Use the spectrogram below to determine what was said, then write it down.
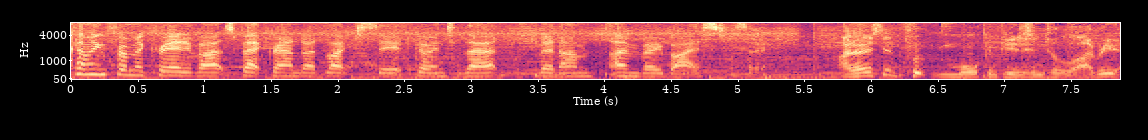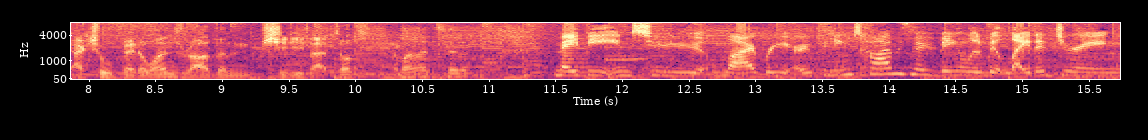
Coming from a creative arts background, I'd like to see it go into that, but um, I'm very biased, so. I noticed it put more computers into the library, actual better ones, rather than shitty laptops. Am I allowed to say that? maybe into library opening times, maybe being a little bit later during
